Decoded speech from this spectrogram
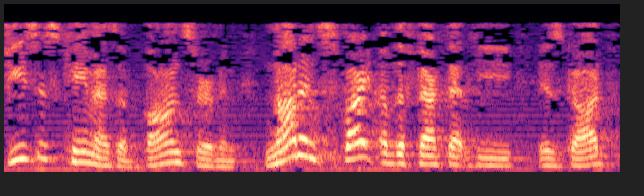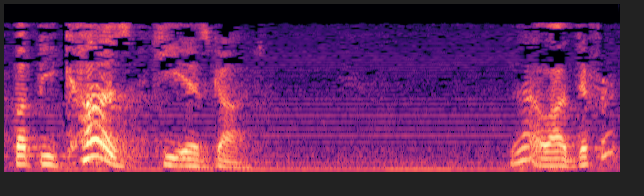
Jesus came as a bondservant, not in spite of the fact that he is God, but because he is God. Isn't that a lot different?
